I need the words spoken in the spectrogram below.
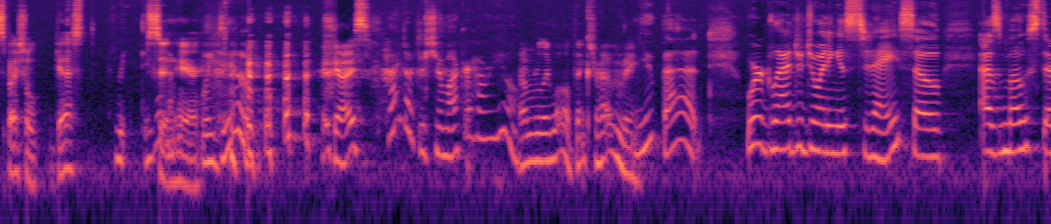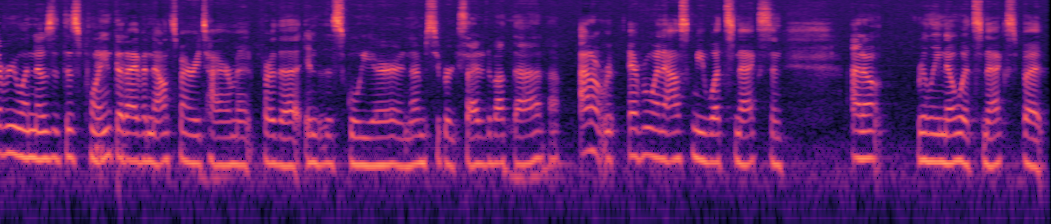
special guest we do. Sitting here. We do. hey, guys. Hi, Dr. Schumacher. How are you? I'm really well. Thanks for having me. You bet. We're glad you're joining us today. So, as most everyone knows at this point, that I've announced my retirement for the end of the school year, and I'm super excited about that. I don't. Everyone asks me what's next, and I don't really know what's next, but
